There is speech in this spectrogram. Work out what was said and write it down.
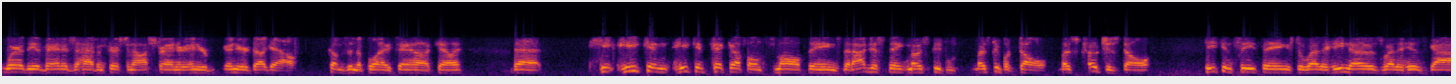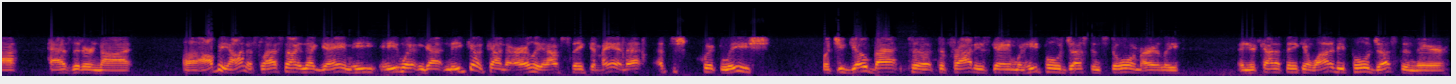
where the advantage of having Christian Ostrander in your in your dugout comes into play, Kelly. That he he can he can pick up on small things that I just think most people most people don't. Most coaches don't. He can see things to whether he knows whether his guy has it or not. Uh, I'll be honest. Last night in that game, he he went and got Nico kind of early, and I was thinking, man, that that's a quick leash. But you go back to to Friday's game when he pulled Justin Storm early, and you're kind of thinking, why did he pull Justin there?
